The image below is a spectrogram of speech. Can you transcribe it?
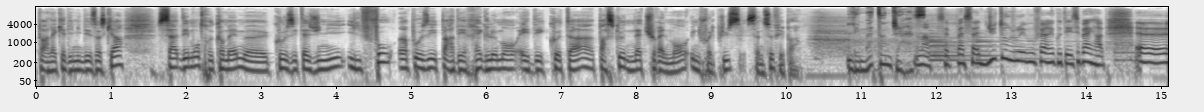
par l'Académie des Oscars. Ça démontre quand même qu'aux États-Unis, il faut imposer par des règlements et des quotas parce que naturellement, une fois de plus, ça ne se fait pas. Les matins de jazz. Non, c'est pas ça du tout que je voulais vous faire écouter. C'est pas grave. Euh,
